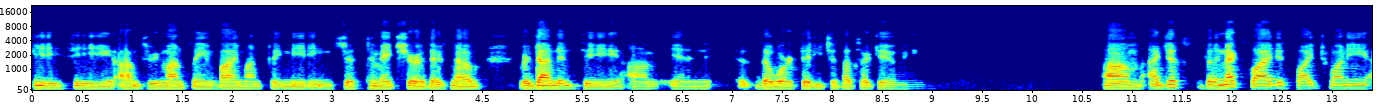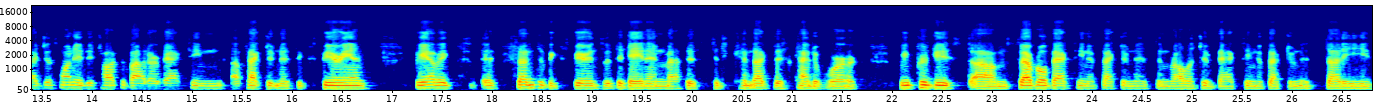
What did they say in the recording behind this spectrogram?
CDC um, through monthly and bi-monthly meetings just to make sure there's no redundancy um, in the work that each of us are doing. Um, I just, the next slide is slide 20. I just wanted to talk about our vaccine effectiveness experience. We have ex extensive experience with the data and methods to conduct this kind of work. We produced um, several vaccine effectiveness and relative vaccine effectiveness studies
